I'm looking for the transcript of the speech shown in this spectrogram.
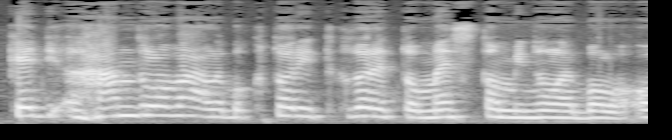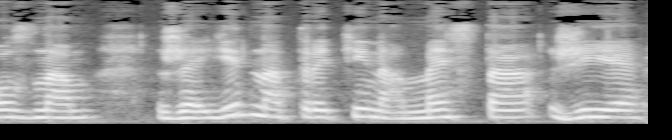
Keď Handlova, alebo ktorý, ktoré to mesto minule bolo oznam, že jedna tretina mesta žije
